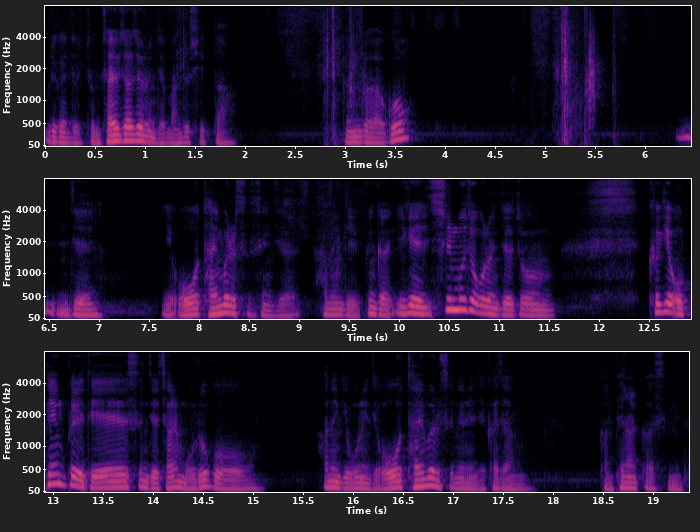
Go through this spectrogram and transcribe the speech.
우리가 이제 좀 자유자재로 이제 만들 수 있다. 그런 거 하고 이제 이 O 타이머를 써서 이제 하는 게 그러니까 이게 실무적으로 이제 좀 크게 오펜프에 대해서 이제 잘 모르고 하는 경우는 이제 O 타이머를 쓰면 이제 가장 간편할 것 같습니다.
